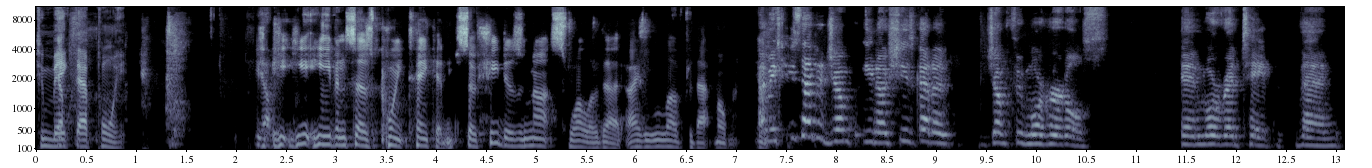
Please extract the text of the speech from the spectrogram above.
to make that point He, he, he even says point taken. So she does not swallow that. I loved that moment. I mean, she's had to jump, you know, she's got to jump through more hurdles and more red tape than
